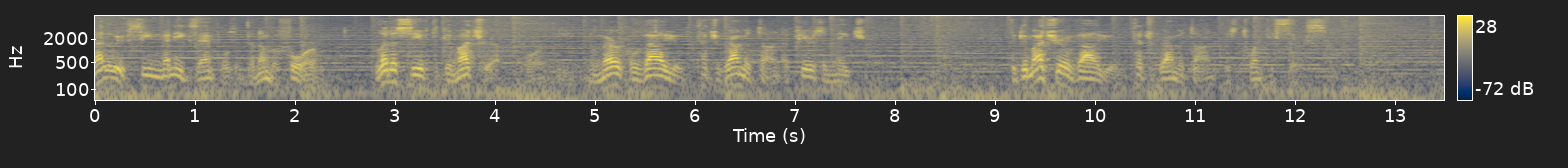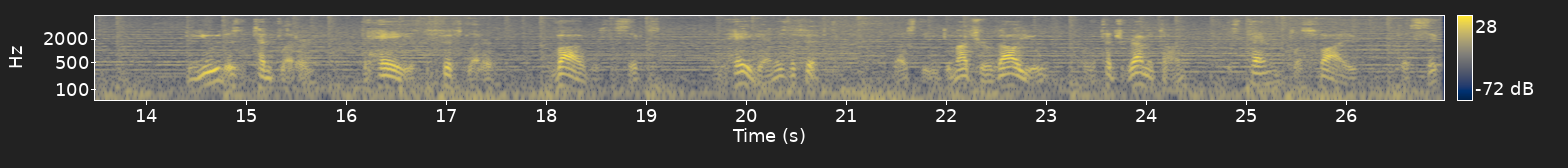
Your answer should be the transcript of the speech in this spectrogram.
Now that we've seen many examples of the number 4, let us see if the gematria, or the numerical value of the tetragrammaton, appears in nature. The gematria value of the tetragrammaton is 26. The Yud is the tenth letter, the Hey is the fifth letter, Vav is the sixth, and the Hey again is the fifth. Thus, the gematria value of the Tetragrammaton is 10 plus 5 plus 6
